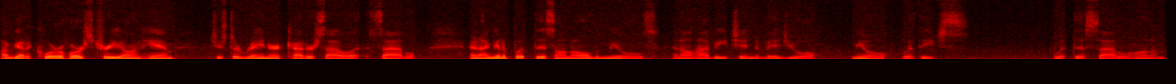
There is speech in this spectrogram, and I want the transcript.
I've got a quarter horse tree on him, just a Rainer cutter saddle and I'm going to put this on all the mules and I'll have each individual mule with each with this saddle on them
